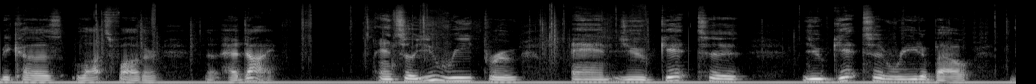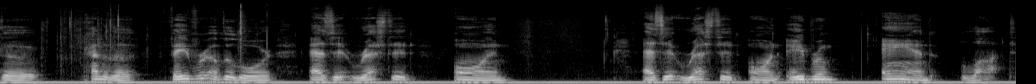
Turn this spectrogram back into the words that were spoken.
because Lot's father uh, had died. And so you read through and you get to you get to read about the kind of the favor of the Lord as it rested on as it rested on Abram and Lot.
